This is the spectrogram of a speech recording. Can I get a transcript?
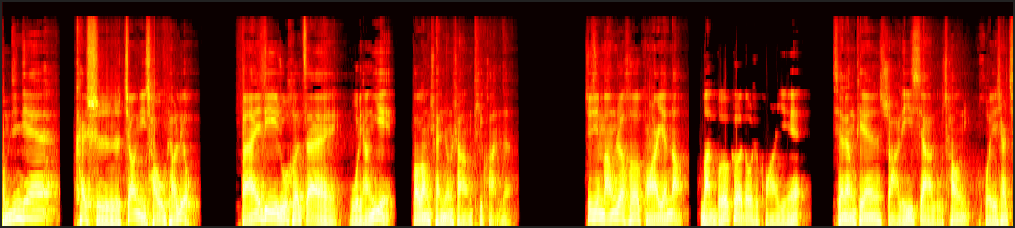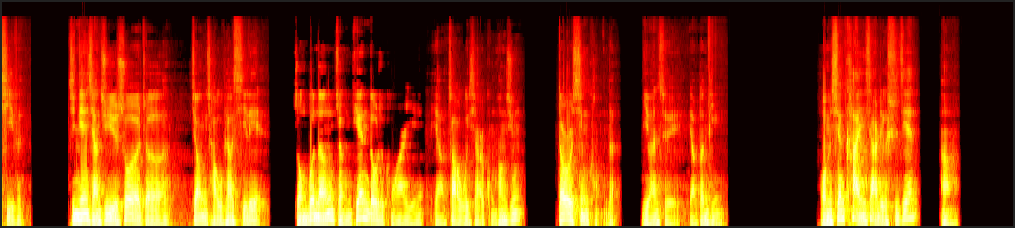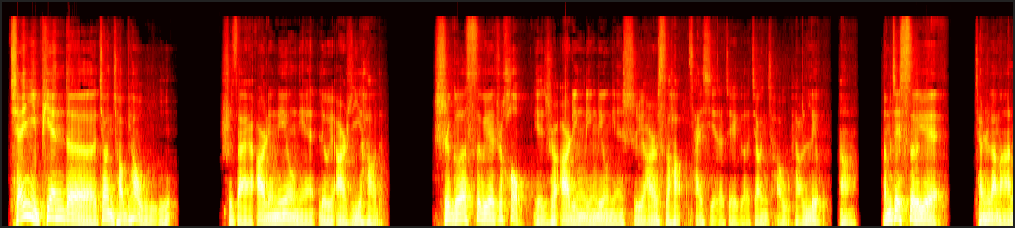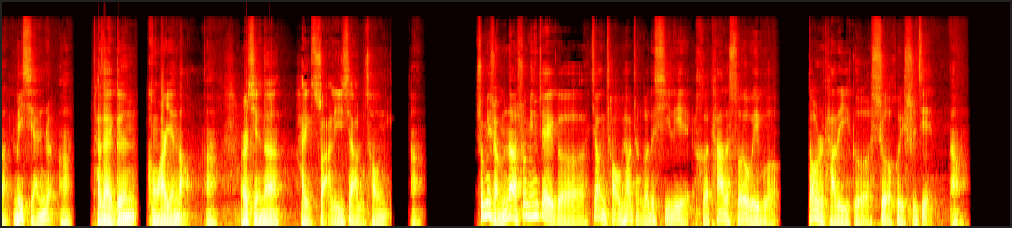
我们今天开始教你炒股票六，本 ID 如何在五粮液包钢权证上提款的。最近忙着和孔二爷闹，满博客都是孔二爷。前两天耍了一下鲁超女，活跃一下气氛。今天想继续说这教你炒股票系列，总不能整天都是孔二爷，也要照顾一下孔方兄，都是姓孔的，一碗水要端平。我们先看一下这个时间啊。前一篇的教你钞票五是在二零零六年六月二十一号的，时隔四个月之后，也就是二零零六年十月二十四号才写的这个教你炒股票六啊。那么这四个月禅师干嘛呢？没闲着啊，他在跟孔二爷闹啊，而且呢还耍了一下鲁超女啊。说明什么呢？说明这个教你炒股票整个的系列和他的所有微博都是他的一个社会实践啊。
